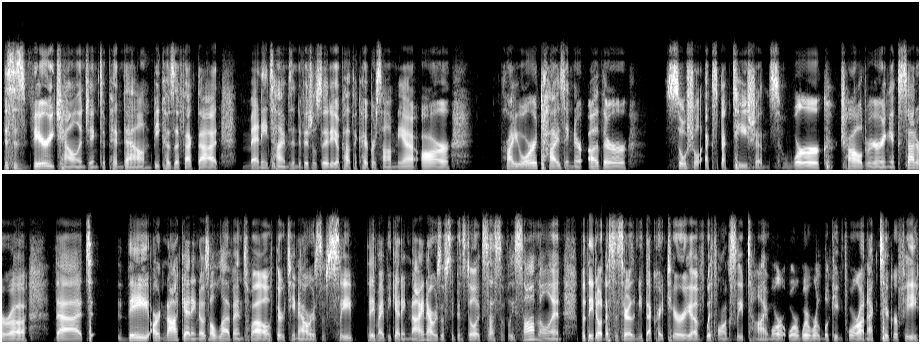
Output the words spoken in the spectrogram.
this is very challenging to pin down because the fact that many times individuals with idiopathic hypersomnia are prioritizing their other social expectations, work, child rearing, etc., that they are not getting those 11, 12, 13 hours of sleep. They might be getting nine hours of sleep and still excessively somnolent, but they don't necessarily meet that criteria of with long sleep time or, or where we're looking for on actigraphy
